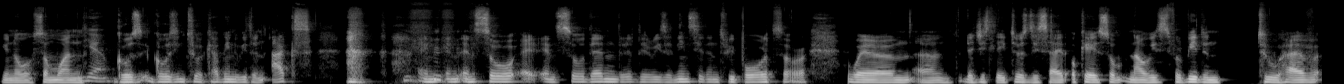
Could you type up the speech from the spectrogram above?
You know, someone yeah. goes goes into a cabin with an axe, and, and, and so and so then the, there is an incident report or where um, uh, legislators decide, okay, so now it's forbidden to have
